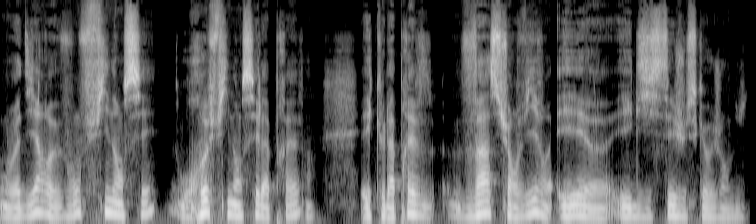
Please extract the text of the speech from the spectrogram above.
on va dire, vont financer ou refinancer la preuve, et que la preuve va survivre et exister jusqu'à aujourd'hui.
